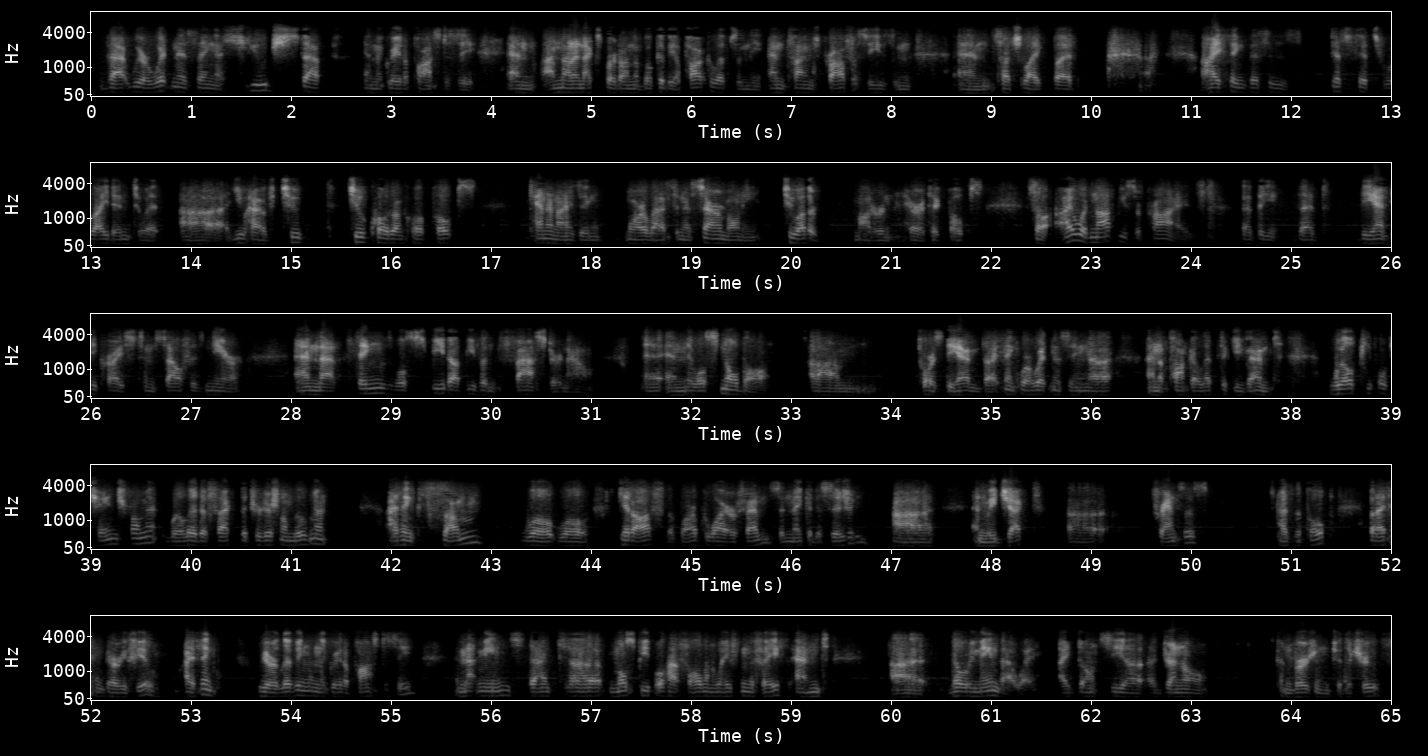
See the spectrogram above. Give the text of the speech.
That we're witnessing a huge step in the great apostasy. And I'm not an expert on the book of the apocalypse and the end times prophecies and and such like, but I think this is this fits right into it. Uh, you have two two quote unquote popes canonizing more or less in a ceremony two other modern heretic popes. So I would not be surprised that the that the Antichrist himself is near, and that things will speed up even faster now, and, and they will snowball um, towards the end. I think we're witnessing uh, an apocalyptic event. Will people change from it? Will it affect the traditional movement? I think some will will get off the barbed wire fence and make a decision uh, and reject uh, Francis as the Pope, but I think very few. I think we are living in the great apostasy, and that means that uh, most people have fallen away from the faith, and uh, they'll remain that way. I don't see a, a general conversion to the truth.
